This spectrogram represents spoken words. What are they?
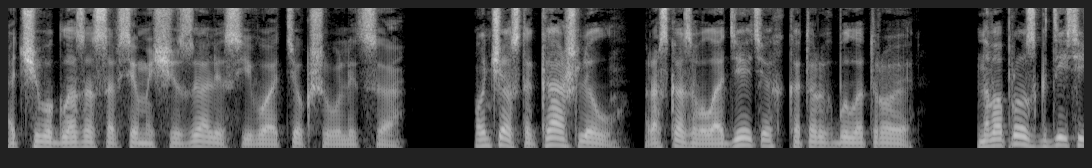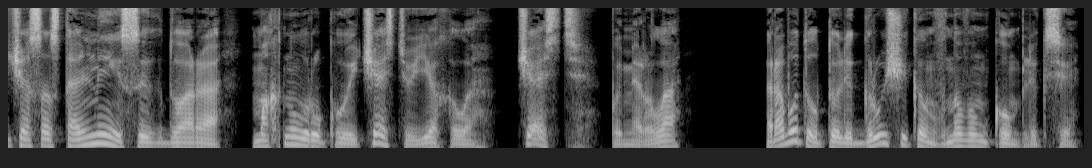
отчего глаза совсем исчезали с его отекшего лица. Он часто кашлял, рассказывал о детях, которых было трое. На вопрос, где сейчас остальные с их двора, махнул рукой, часть уехала, часть померла. Работал Толик грузчиком в новом комплексе.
